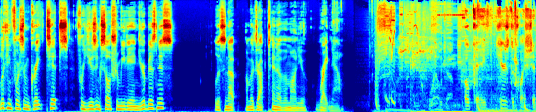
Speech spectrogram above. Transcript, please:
Looking for some great tips for using social media in your business? Listen up. I'm going to drop 10 of them on you right now. Welcome. Okay, here's the question.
